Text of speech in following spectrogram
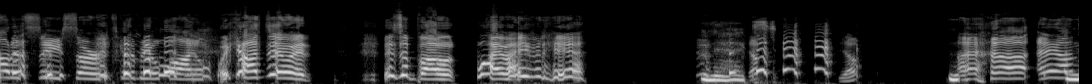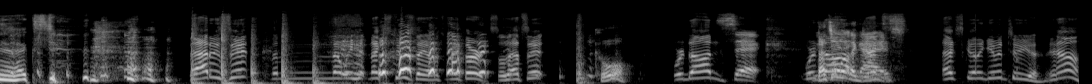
out at sea, sir. It's gonna be a while. We can't do it. There's a boat. Why am I even here? Next. Yep. Uh, and Next. that is it. Then, then we hit next Tuesday on the 23rd. So that's it. Cool. We're done. Sick. We're That's a done. lot of guys. guys. X gonna give it to you. Yeah.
